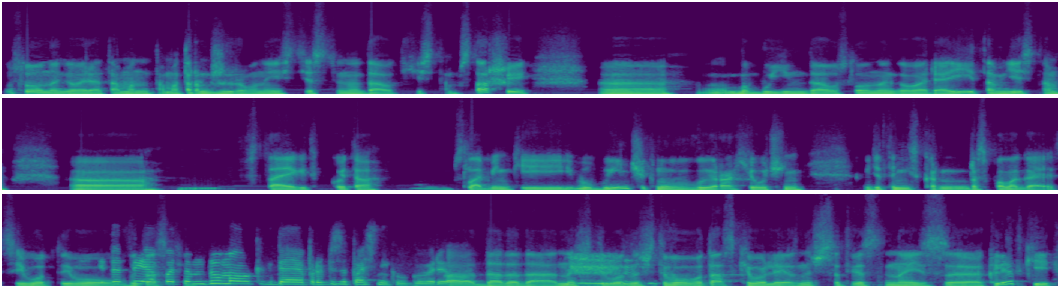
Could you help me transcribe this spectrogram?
условно говоря, там она там отранжирована, естественно, да, вот есть там старший э, бабуин, да, условно говоря, и там есть там э, в стае какой-то слабенький бабуинчик, ну, в иерархии очень где-то низко располагается. И вот его Это вытаскив... ты об этом думал, когда я про безопасников говорила? А, да-да-да. Значит, его, значит, его вытаскивали, значит, соответственно, из э, клетки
